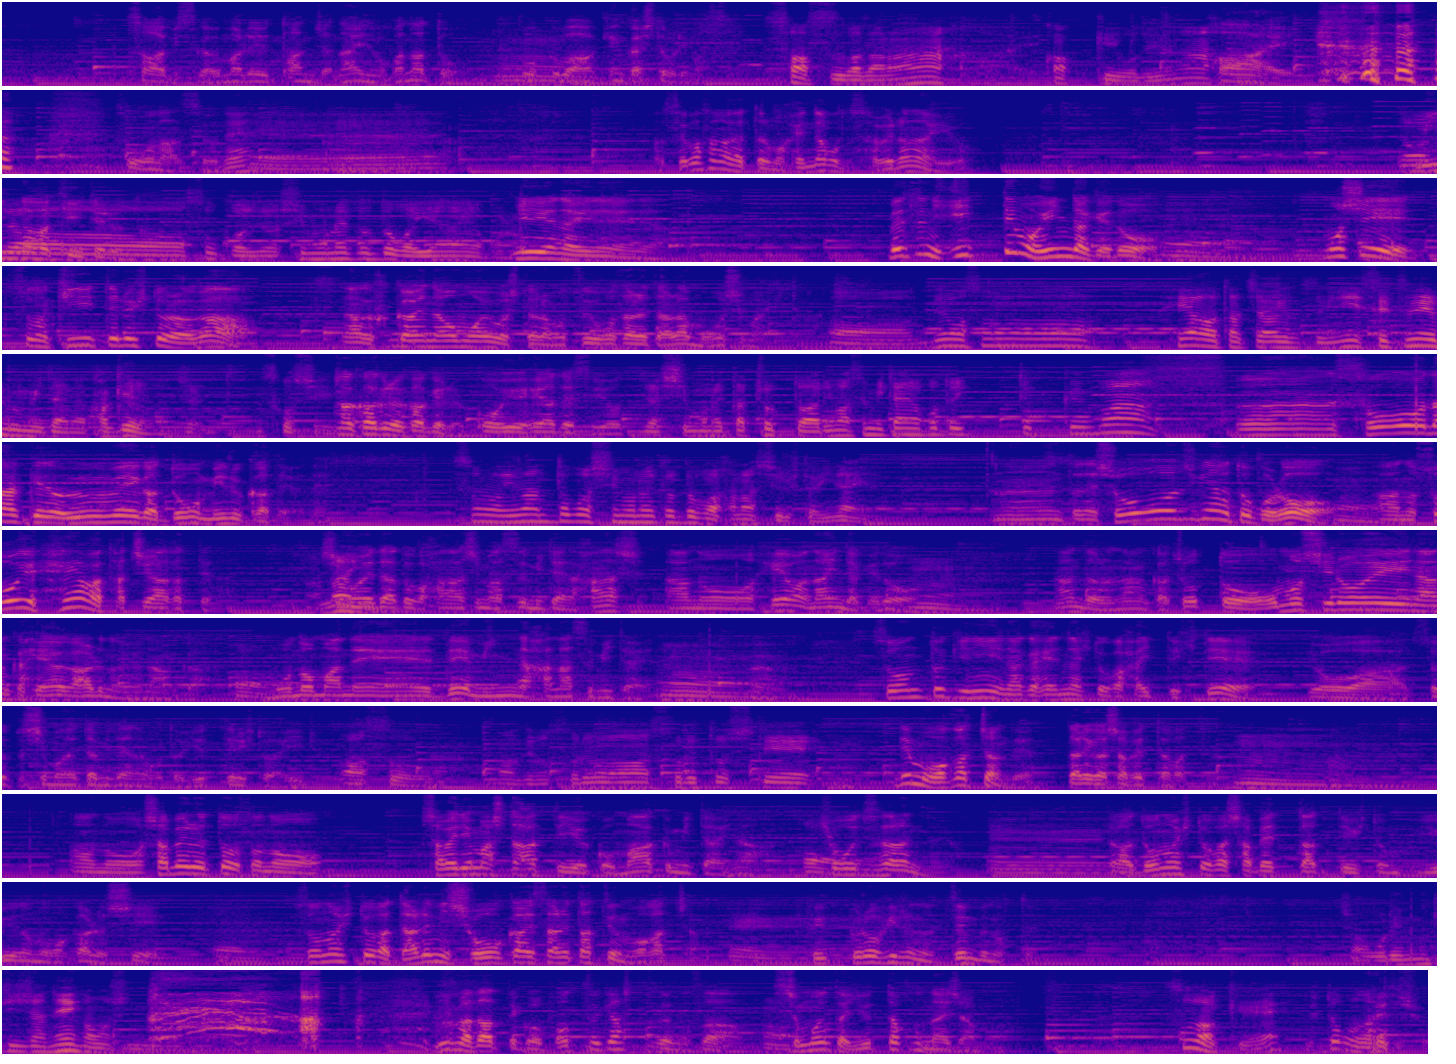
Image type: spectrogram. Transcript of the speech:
サービスが生まれたんじゃないのかなと僕は見解しております、さすがだな。はい。かっけえこと言うな。はい。そうなんですよね。へセバさんがやったらもう変なこと喋らないよ。えみんなが聞いてるああそっかじゃあ下ネタとか言えないのかな。言えない言えない言えない。別に言ってもいいんだけどうんもしその聞いてる人らがなんか不快な思いをしたらもう通報されたらもうおしまいああでもその部屋を立ち上げた時に説明文みたいなの書けるの？じゃあ少し。あかけるかける。こういう部屋ですよ。じゃあ下ネタちょっとありますみたいなこと言っておけば。うーんそうだけど運営がどう見るかだよね。その今のところ下ネタとか話してる人はいないの？うーんとね正直なところ、うん。あのそういう部屋は立ち上がってない。あ下ネタとか話しますみたいな話あの部屋はないんだけど、うんなんだろうなんかちょっと面白いなんか部屋があるのよなんか、うん。モノマネでみんな話すみたいな、うん。その時になんか変な人が入ってきて要はちょっと下ネタみたいなことを言ってる人はいる、あそう。まあでもそれはそれとして。うん。でも分かっちゃうんだよ。誰が喋ったかっていうの。うん。あの喋るとその喋りましたっていうこうマークみたいな表示されるんだよえだからどの人が喋ったっていう人いうのも分かるしうん。その人が誰に紹介されたっていうのも分かっちゃう。プロフィールの全部載ってるじゃあ俺向きじゃねえかもしんない。今だってこうポッドキャストでもさ、うん。下ネタ言ったことないじゃん。もうそうだっけ？言ったことないでしょ。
